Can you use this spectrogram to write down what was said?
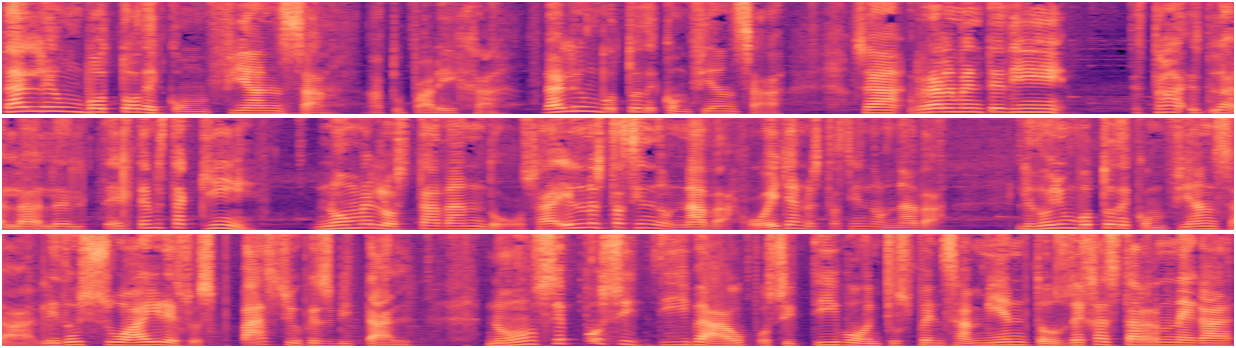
Dale un voto de confianza a tu pareja. Dale un voto de confianza. O sea, realmente di, está, la- el, tema está aquí. No me lo está dando. O sea, él no está haciendo nada. O ella no está haciendo nada. Le doy un voto de confianza. Le doy su aire, su espacio, que es vital. ¿no? Sé positiva o positivo en tus pensamientos, deja de estar nega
